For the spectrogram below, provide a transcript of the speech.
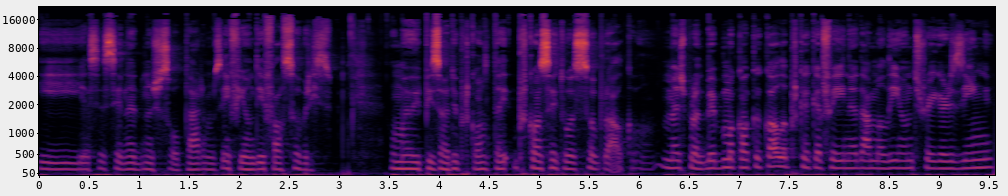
e essa cena de nos soltarmos. Enfim, um dia falo sobre isso. O meu episódio preconceituoso sobre álcool. Mas pronto, bebo uma Coca-Cola porque a cafeína dá-me ali um triggerzinho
